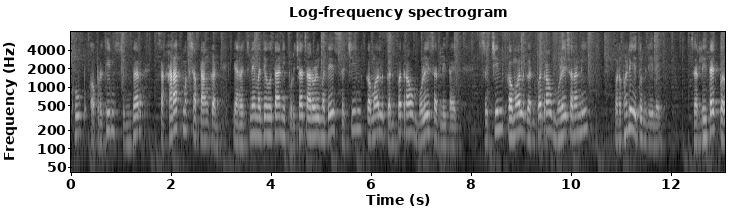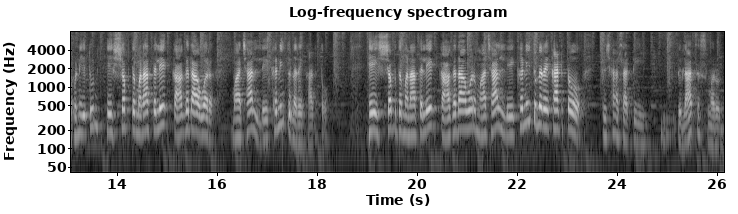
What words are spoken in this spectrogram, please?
खूप अप्रतिम सुंदर सकारात्मक शब्दांकन या रचनेमध्ये होतं आणि पुढच्या चारोळीमध्ये सचिन कमल गणपतराव मुळे सर लिहित आहेत. सचिन कमल गणपतराव मुळे सरांनी परभणी येथून लिहिले. सर लिहित आहेत परभणी येथून हे शब्द मनातले कागदावर माझ्या लेखणीतून रेखाटतो. हे शब्द मनातले कागदावर माझ्या लेखणीतून रेखाटतो. तुझ्यासाठी तुलाच स्मरून.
